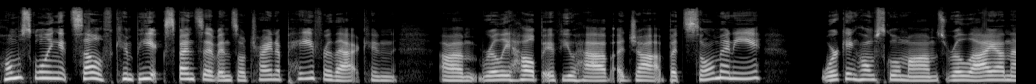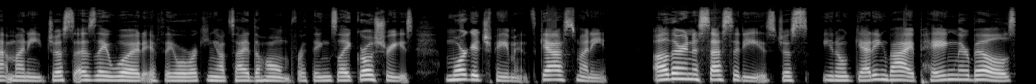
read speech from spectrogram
Homeschooling itself can be expensive. And so trying to pay for that can um, really help if you have a job. But so many working homeschool moms rely on that money just as they would if they were working outside the home for things like groceries, mortgage payments, gas money other necessities, just, you know, getting by, paying their bills.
